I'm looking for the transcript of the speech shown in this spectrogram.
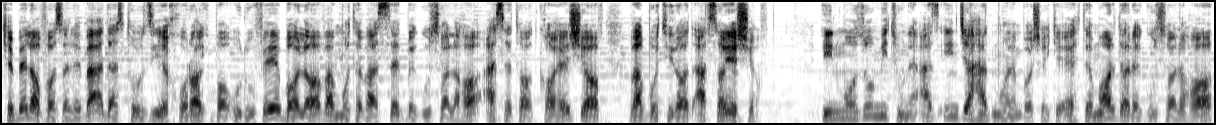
که بلافاصله بعد از توزیع خوراک با علوفه بالا و متوسط به گوساله ها استات کاهش یافت و بوتیرات افزایش یافت. این موضوع می‌تونه از این جهت مهم باشه که احتمال داره گوساله ها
